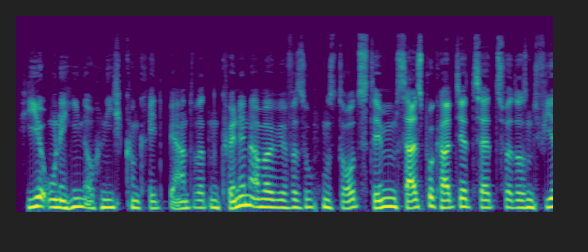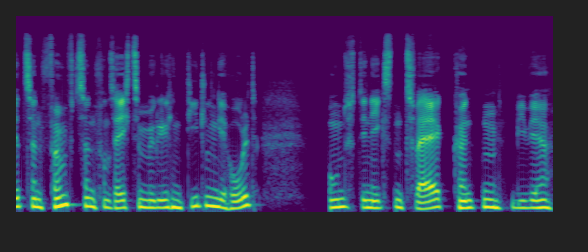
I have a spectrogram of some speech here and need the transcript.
hier ohnehin auch nicht konkret beantworten können, aber wir versuchen es trotzdem. Salzburg hat jetzt seit 2014 15 von 16 möglichen Titeln geholt und die nächsten zwei könnten, wie wir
